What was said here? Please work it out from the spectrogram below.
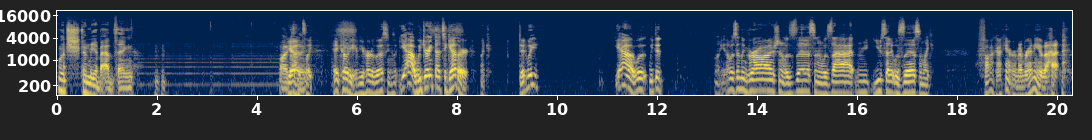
Which can be a bad thing. Like Yeah, the- it's like, hey Cody, have you heard of this? And he's like, yeah, we drank that together. Like, did we? Yeah, we, we did. Like, I was in the garage, and it was this, and it was that, and you, you said it was this. I'm like, fuck, I can't remember any of that.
